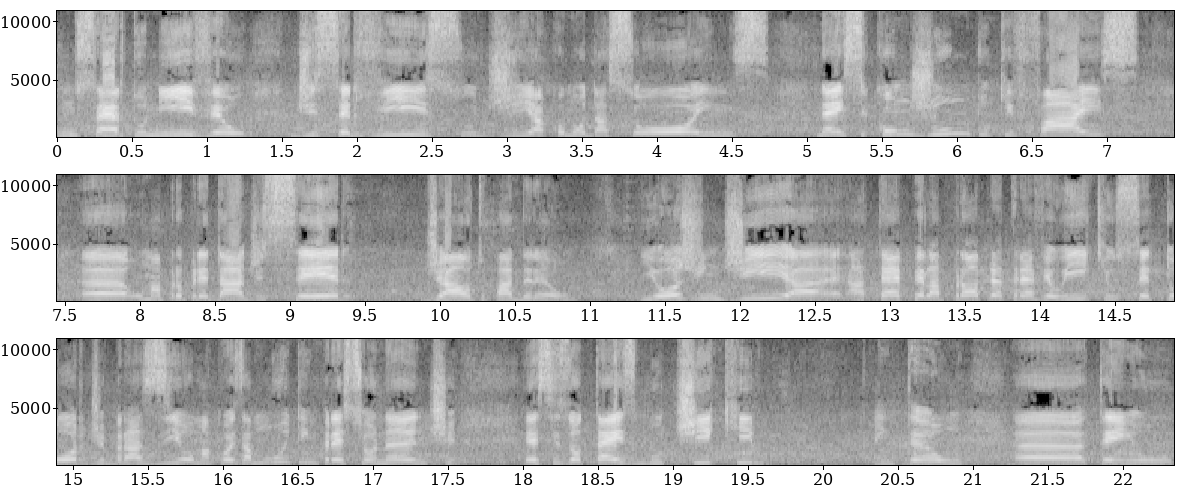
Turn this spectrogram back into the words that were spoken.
um certo nível de serviço, de acomodações, né, esse conjunto que faz uh, uma propriedade ser de alto padrão. E hoje em dia, até pela própria Travel Week, o setor de Brasil é uma coisa muito impressionante. Esses hotéis boutique, então uh, tem o,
